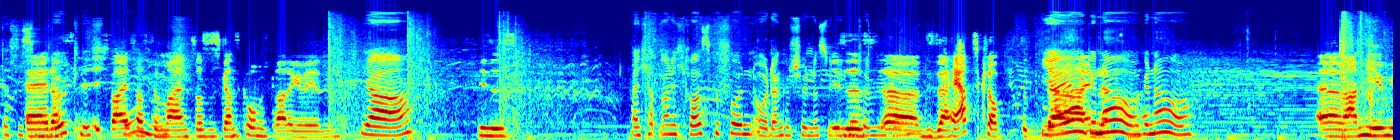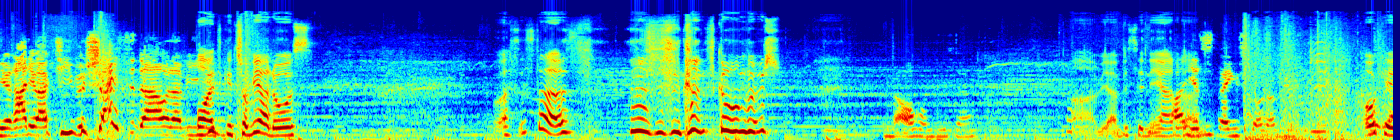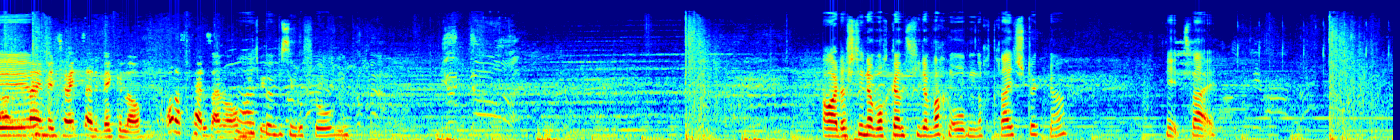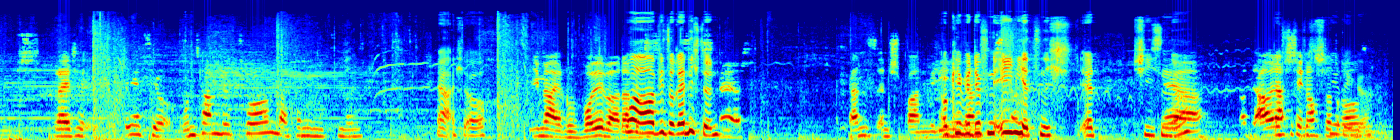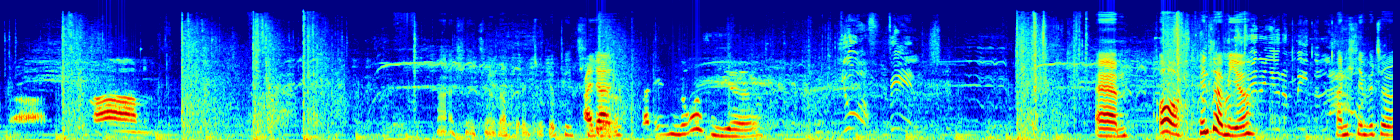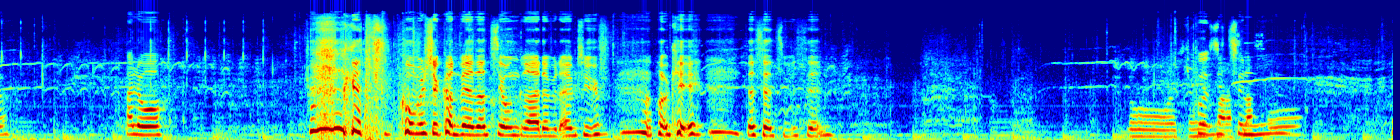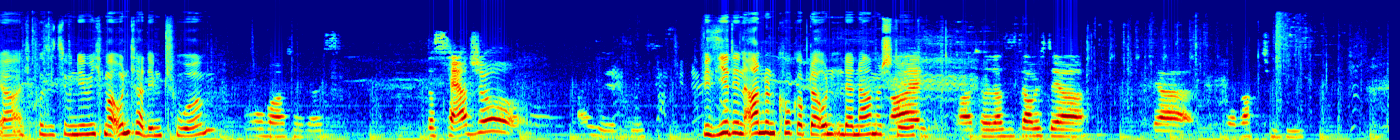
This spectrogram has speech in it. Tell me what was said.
Das ist Äh, das, wirklich. ich weiß, was du meinst. Das ist ganz komisch gerade gewesen. Ja, Dieses, ich habe noch nicht rausgefunden. Oh, danke schön, dass wir dieses, äh, dieser Herzklopf. Ja, ja, genau, ne? genau. Ähm, haben die irgendwie radioaktive Scheiße da oder wie? Boah, jetzt geht's schon wieder los. Was ist das? Das ist ganz komisch. bin mir auch unsicher. Ah, wieder ein bisschen näher Ah, dran. jetzt das ist gut. Okay. Ja, ich bin zur Rechtzeitig weggelaufen. Oh, das Pferd ist einfach Ah, ich bin ein umgekippt. bisschen geflogen. Oh, da stehen aber auch ganz viele Wachen oben. Noch drei Stück, ne? Ne, zwei. Leute, ich bin jetzt hier unterm Turm, da können die zumindest Ja, ich auch. immer Revolver damit. Boah, es wieso renne ich denn? Ganz entspannt. Wir Okay, wir dürfen ihn jetzt nicht erschießen, ne? Ja. Und, aber da Das ist stehen noch da draußen. Ja. Um, Ah, ich will jetzt mal noch repetieren. Alter, was ist denn los hier? Ähm. Oh, hinter mir. Kann ich den bitte. Hallo. Ganz komische Konversation gerade mit einem Typ. Okay, das ist jetzt ein bisschen. So, ich. Lasso. Ja, ich positioniere mich mal unter dem Turm. Oh, warte, das. Das Sergio? Weiß ich jetzt nicht. Visier den an und guck, ob da unten der Name steht. Nein, warte, das ist glaube ich der. der. Der Wachtypi.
